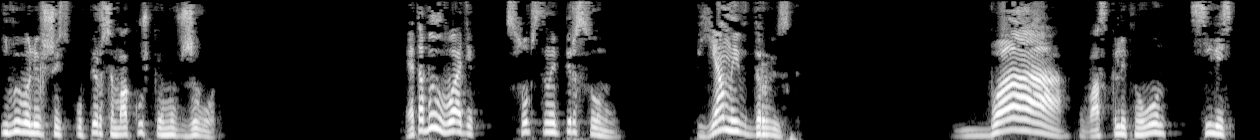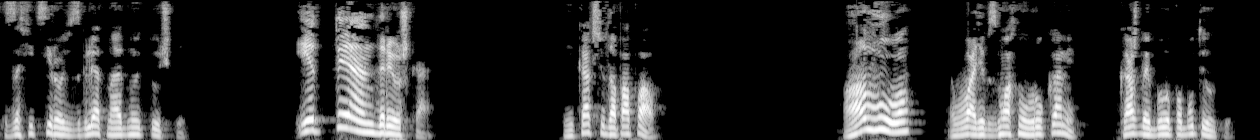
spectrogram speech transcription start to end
и, вывалившись, уперся макушкой ему в живот. Это был Вадик собственной персоной, пьяный вдрызг. «Ба!» — воскликнул он, силясь зафиксировать взгляд на одной точке. «И ты, Андрюшка!» «И как сюда попал?» «Алло!» — Вадик взмахнул руками, каждой было по бутылке.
